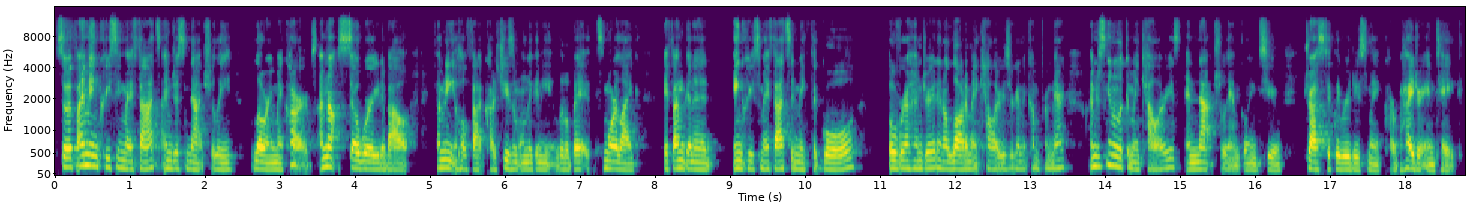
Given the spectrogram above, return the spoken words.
So if I'm increasing my fats, I'm just naturally lowering my carbs. I'm not so worried about if I'm gonna eat whole fat cottage cheese, I'm only gonna eat a little bit. It's more like if I'm gonna increase my fats and make the goal over 100 and a lot of my calories are going to come from there i'm just going to look at my calories and naturally i'm going to drastically reduce my carbohydrate intake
